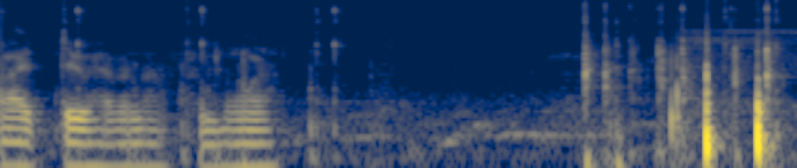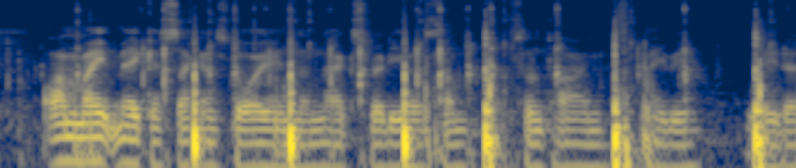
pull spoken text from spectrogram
I do have enough for more. I might make a second story in the next video some sometime, maybe later.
